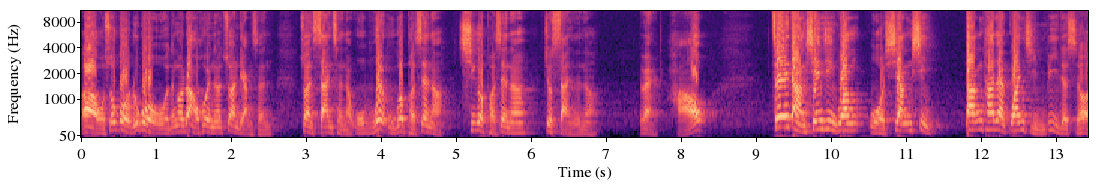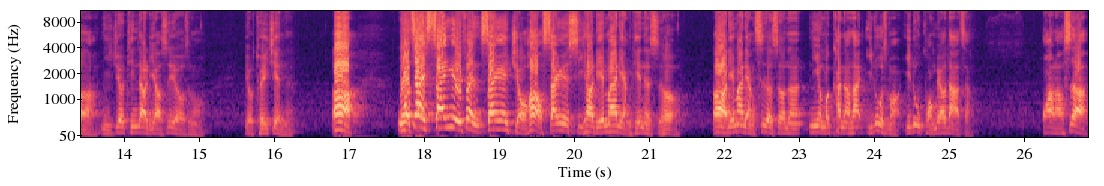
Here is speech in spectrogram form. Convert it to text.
啊。我说过，如果我能够让我会员呢赚两成、赚三成呢，我不会五个 percent 啊，七个 percent 呢就散人了，对不对？好，这一档先进光，我相信当它在关紧闭的时候啊，你就听到李老师有什么有推荐的啊。我在三月份，三月九号、三月十一号连买两天的时候啊，连买两次的时候呢，你有没有看到它一路什么一路狂飙大涨？哇，老师啊，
